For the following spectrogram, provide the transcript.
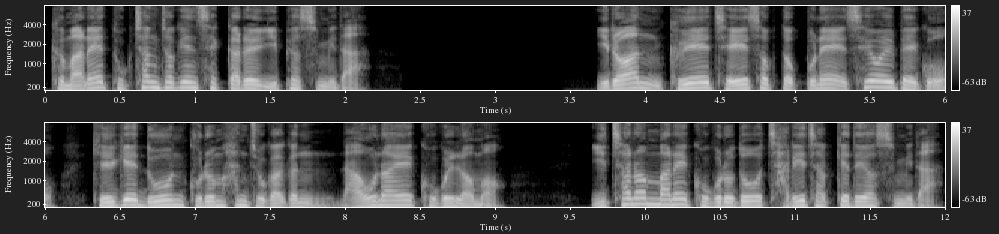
그만의 독창적인 색깔을 입혔습니다. 이러한 그의 재해석 덕분에 세월 베고 길게 누운 구름 한 조각은 나훈아의 곡을 넘어 이찬원만의 곡으로도 자리 잡게 되었습니다.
